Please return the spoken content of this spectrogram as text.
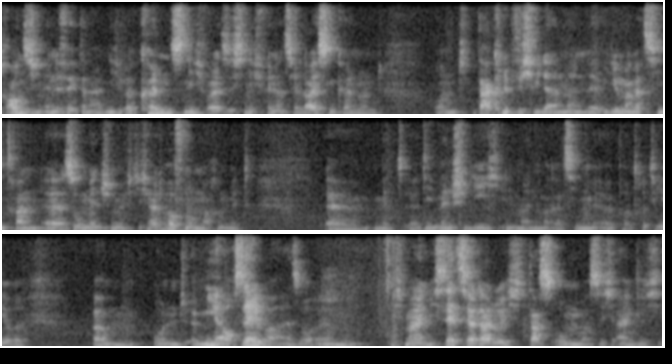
trauen sich im Endeffekt dann halt nicht oder können es nicht, weil sie es nicht finanziell leisten können. Und, und da knüpfe ich wieder an mein äh, Videomagazin dran. Äh, so Menschen möchte ich halt Hoffnung machen mit, äh, mit äh, den Menschen, die ich in meinem Magazin äh, porträtiere. Ähm, und mir auch selber. Also ähm, Mhm. ich meine, ich setze ja dadurch das um, was ich eigentlich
